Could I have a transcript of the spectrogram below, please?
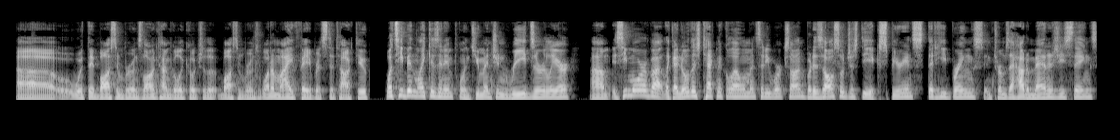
uh, with the Boston Bruins, longtime goalie coach of the Boston Bruins. One of my favorites to talk to. What's he been like as an influence? You mentioned reads earlier. Um, is he more of a like I know there's technical elements that he works on, but is also just the experience that he brings in terms of how to manage these things?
